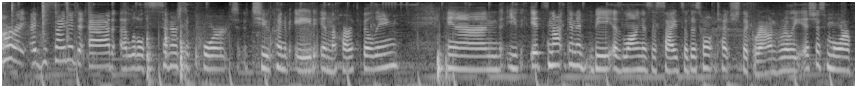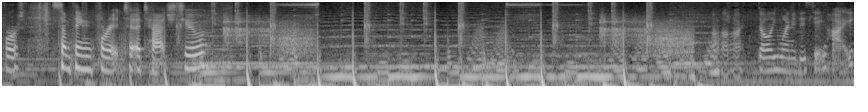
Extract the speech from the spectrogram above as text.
All right, I've decided to add a little center support to kind of aid in the hearth building. And you, it's not gonna be as long as the side, so this won't touch the ground really. It's just more for something for it to attach to. Uh-huh. Dolly wanted to say hi.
